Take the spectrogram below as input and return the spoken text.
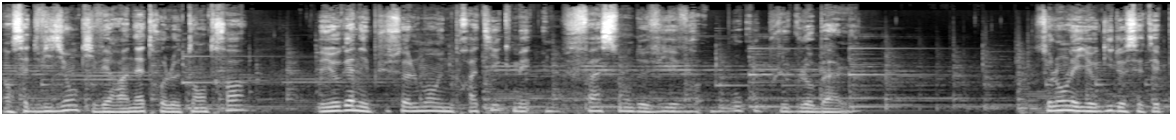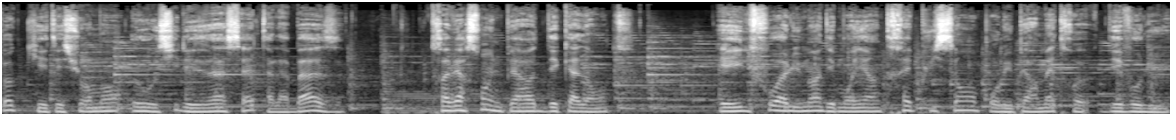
Dans cette vision qui verra naître le Tantra, le yoga n'est plus seulement une pratique, mais une façon de vivre beaucoup plus globale. Selon les yogis de cette époque, qui étaient sûrement eux aussi des ascètes à la base, nous traversons une période décadente, et il faut à l'humain des moyens très puissants pour lui permettre d'évoluer.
